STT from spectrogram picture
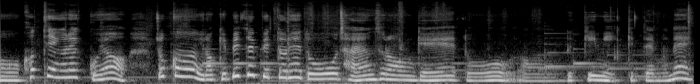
어, 커팅을 했고요. 조금 이렇게 삐뚤삐뚤해도 자연스러운 게또 느낌이 있기 때문에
